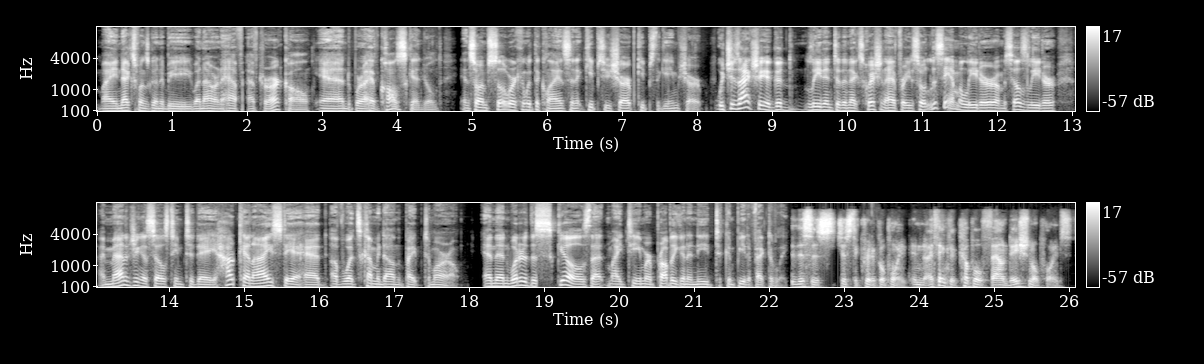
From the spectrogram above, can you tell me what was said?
My next one's going to be an hour and a half after our call and where I have calls scheduled. And so I'm still working with the clients and it keeps you sharp, keeps the game sharp, which is actually a good lead into the next question I have for you. So let's say I'm a leader, I'm a sales leader, I'm managing a sales team today. How can I stay ahead of what's coming down the pipe tomorrow? And then what are the skills that my team are probably going to need to compete effectively? This is just a critical point. And I think a couple foundational points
